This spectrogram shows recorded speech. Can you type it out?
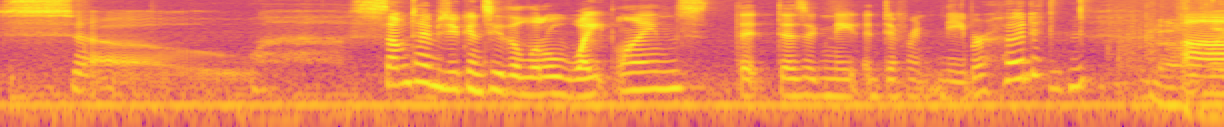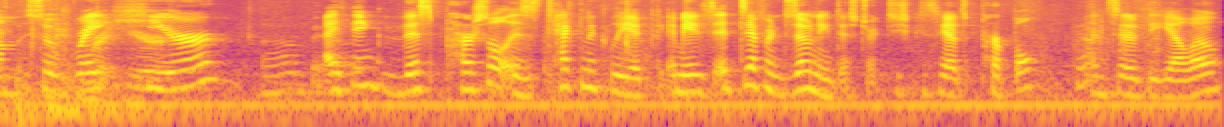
So, sometimes you can see the little white lines that designate a different neighborhood. Um, so right here, I think this parcel is technically, a. I mean, it's a different zoning district. You can see it's purple instead of the yellow.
